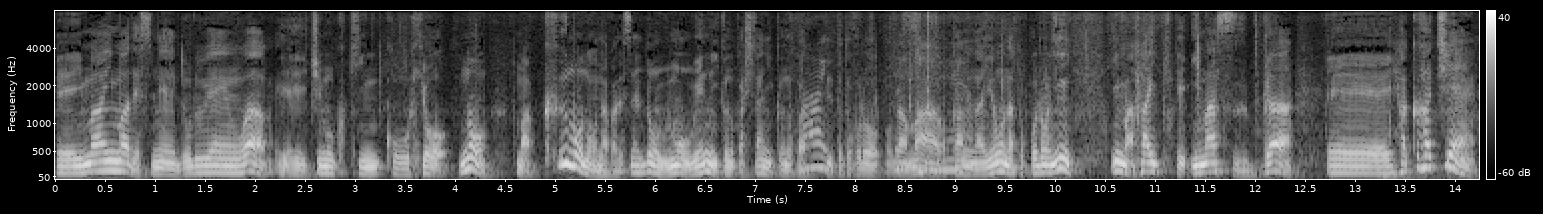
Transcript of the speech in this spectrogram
えー、今今ですね、ドル円は、えー、一目金公表の、まあ、雲の中ですね、どうもう上に行くのか下に行くのかっていったところが、はい、まあ、わかんないようなところに今入っていますが、えー、108円、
